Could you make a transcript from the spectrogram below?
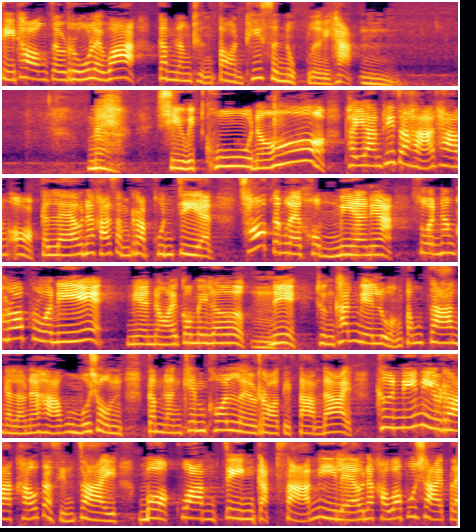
สีทองจะรู้เลยว่ากำลังถึงตอนที่สนุกเลยค่ะอืมแหม่ชีวิตคู่เนาะพยายามที่จะหาทางออกกันแล้วนะคะสำหรับคุณเจียด ชอบจังเลยข่มเมียเนี่ย ส่วนทางครอบครัวนี้เมียน้อยก็ไม่เลิกอืมนี่ถึงขั้นเมียหลวงต้องจ้างกันแล้วนะคะคุณผู้ชมกำลังเข้มข้นเลยรอติดตามได้ คืนนี้นีราเขาตัดสินใจ บอกความจริงกับสามีแล้วนะคะ ว่าผู้ชายแปล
